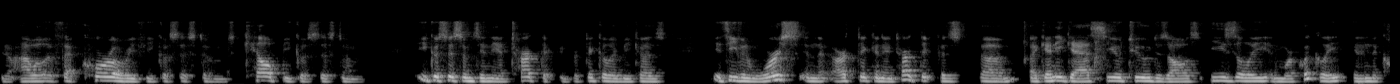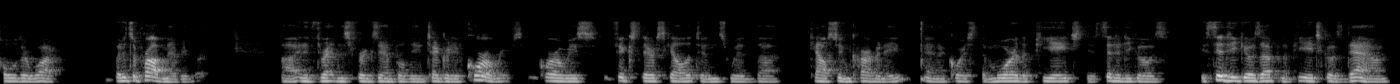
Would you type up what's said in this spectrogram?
You know, how will it affect coral reef ecosystems, kelp ecosystem, ecosystems in the Antarctic in particular, because it's even worse in the Arctic and Antarctic because, um, like any gas, CO2 dissolves easily and more quickly in the colder water. But it's a problem everywhere. Uh, and it threatens, for example, the integrity of coral reefs. Coral reefs fix their skeletons with uh, calcium carbonate, and of course, the more the pH, the acidity goes, the acidity goes up and the pH goes down,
